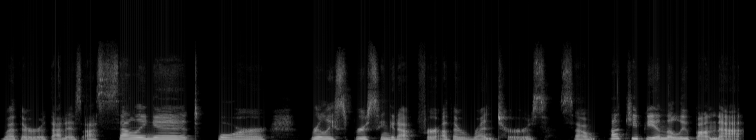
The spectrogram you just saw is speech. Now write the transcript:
whether that is us selling it or really sprucing it up for other renters. So I'll keep you in the loop on that.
